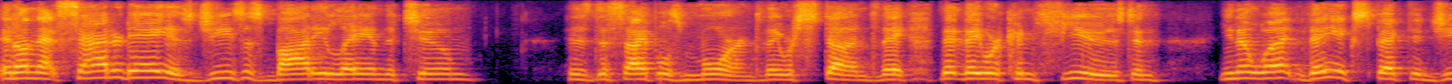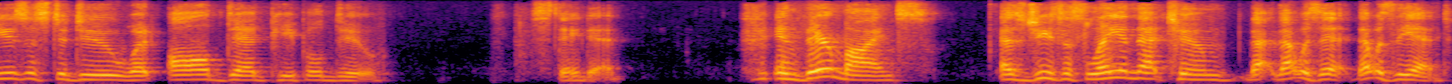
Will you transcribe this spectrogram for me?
And on that saturday as jesus body lay in the tomb his disciples mourned. They were stunned. They they, they were confused. And you know what? They expected jesus to do what all dead people do stay dead. In their minds, as Jesus lay in that tomb, that, that was it. That was the end.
